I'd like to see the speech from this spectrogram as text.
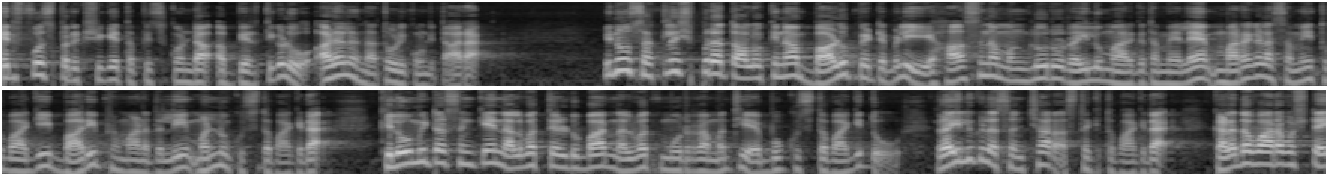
ಏರ್ಫೋರ್ಸ್ ಪರೀಕ್ಷೆಗೆ ತಪ್ಪಿಸಿಕೊಂಡ ಅಭ್ಯರ್ಥಿಗಳು ಅಳಲನ್ನು ತೋಡಿಕೊಂಡಿದ್ದಾರೆ. ಇನ್ನು ಸಕಲೇಶಪುರ ತಾಲೂಕಿನ ಬಾಳುಪೇಟೆ ಬಳಿ ಹಾಸನ ಮಂಗಳೂರು ರೈಲು ಮಾರ್ಗದ ಮೇಲೆ ಮರಗಳ ಸಮೇತವಾಗಿ ಭಾರೀ ಪ್ರಮಾಣದಲ್ಲಿ ಮಣ್ಣು ಕುಸಿತವಾಗಿದೆ. ಕಿಲೋಮೀಟರ್ ಸಂಖ್ಯೆ ನಲವತ್ತೆರಡು ಬಾರ್ ನಲವತ್ಮೂರರ ಮಧ್ಯೆ ಭೂಕುಸಿತವಾಗಿದ್ದು ರೈಲುಗಳ ಸಂಚಾರ ಸ್ಥಗಿತವಾಗಿದೆ. ಕಳೆದ ವಾರವಷ್ಟೇ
